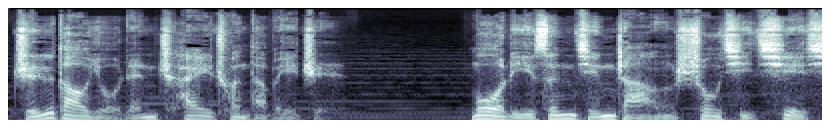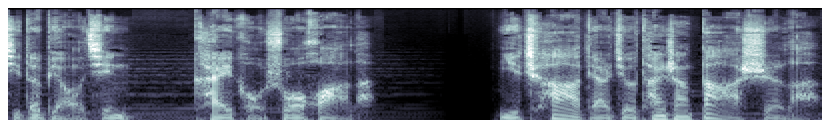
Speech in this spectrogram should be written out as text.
直到有人拆穿他为止。莫里森警长收起窃喜的表情，开口说话了：“你差点就摊上大事了，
